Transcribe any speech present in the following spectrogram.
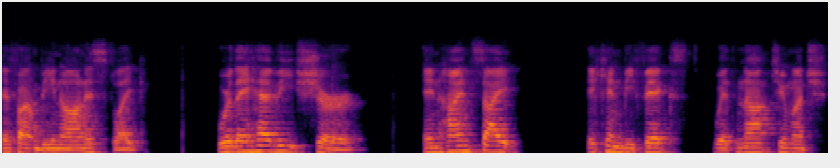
if I'm being honest, like, were they heavy? Sure. In hindsight, it can be fixed with not too much.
